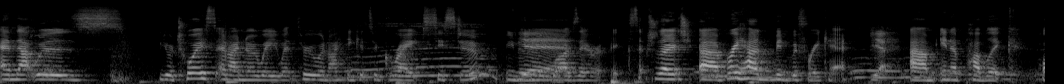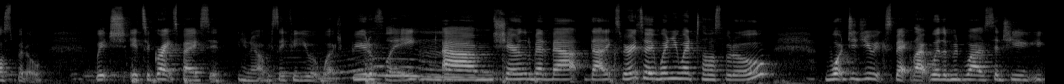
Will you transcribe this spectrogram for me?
And that was your choice and I know where you went through and I think it's a great system. You know, Yeah. midwives there are exceptional. Uh, had midwifery care. yeah um, in a public hospital, which it's a great space. It, you know, obviously for you it worked beautifully. Mm. Um, share a little bit about that experience. So when you went to the hospital, what did you expect? Like, were the midwives said to you, you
